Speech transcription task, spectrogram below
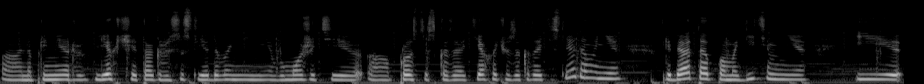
А, например, легче также с исследованиями. Вы можете а, просто сказать, я хочу заказать исследование, ребята, помогите мне. И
